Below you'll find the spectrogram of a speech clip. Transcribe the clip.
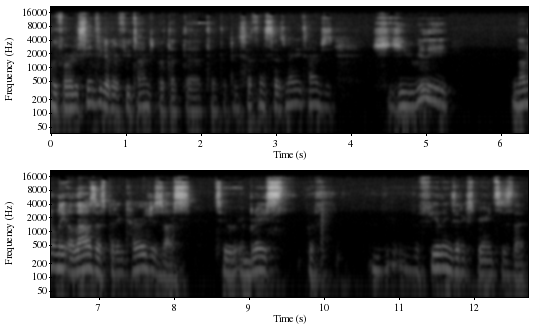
we've already seen together a few times, but that the the Pesachim says many times is he really not only allows us but encourages us to embrace the the feelings and experiences that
